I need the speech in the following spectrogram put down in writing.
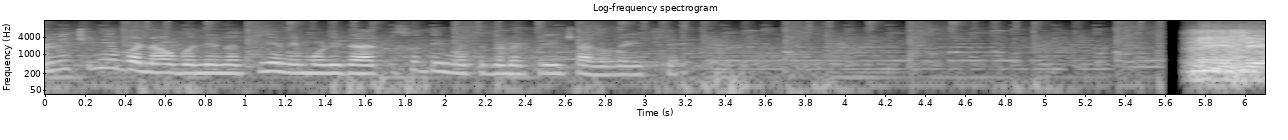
અનિચ્છનીય બનાવ બન્યો નથી અને મોડી રાત સુધી મતગણતરી ચાલુ રહી છે. જે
